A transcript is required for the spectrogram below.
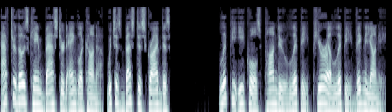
After those came Bastard Anglicana, which is best described as Lippi equals Pondu Lippi Pura Lippi Vignayani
